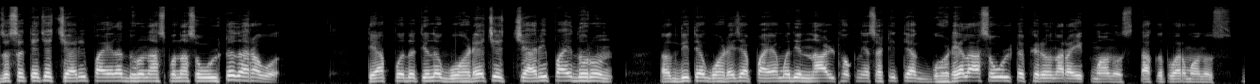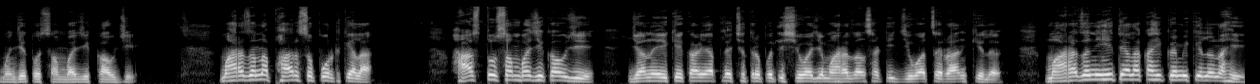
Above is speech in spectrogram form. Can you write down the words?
जसं त्याच्या चारी पायाला धरून आसपण असं उलटं धरावं त्या पद्धतीनं घोड्याचे चारी पाय धरून अगदी त्या घोड्याच्या पायामध्ये नाल ठोकण्यासाठी त्या घोड्याला असं उलटं फिरवणारा एक माणूस ताकदवार माणूस म्हणजे तो संभाजी कावजी. महाराजांना फार सपोर्ट केला. हाच तो संभाजी कावजी ज्यानं एकेकाळी आपल्या छत्रपती शिवाजी महाराजांसाठी जीवाचं रान केलं. महाराजांनीही त्याला काही कमी केलं नाही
